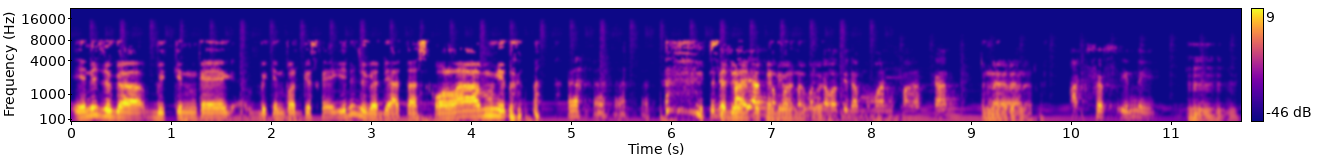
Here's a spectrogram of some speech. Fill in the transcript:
ini juga bikin kayak bikin podcast kayak gini juga di atas kolam gitu. Jadi sayang teman-teman kalau tidak memanfaatkan benar, uh, benar. akses ini. Hmm,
